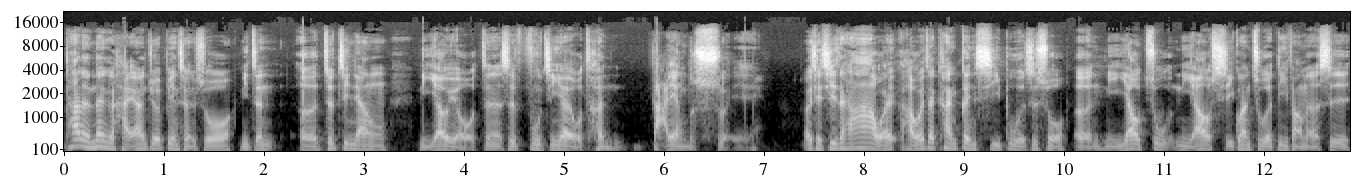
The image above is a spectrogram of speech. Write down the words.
它的那个海岸就会变成说，你真呃就尽量你要有真的是附近要有很大量的水，而且其实他还会还会再看更细部的是说，呃你要住你要习惯住的地方呢是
